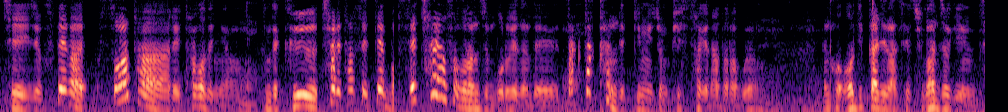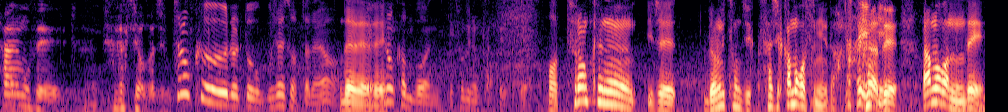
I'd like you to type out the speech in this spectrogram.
제 이제 후배가 소나타를 타거든요. 네. 근데 그 차를 탔을 때뭐새 차여서 그런지 는 모르겠는데 딱딱한 느낌이 좀 비슷하게 나더라고요. 그러니까 어디까지나 제 주관적인 차 네. 알못의 생각이어가지고. 트렁크를 또 무시할 수 없잖아요. 네네네. 네, 트렁크 한번 이렇게 소개 좀 부탁드릴게요. 어, 트렁크는 이제 몇 리터인지 사실 까먹었습니다. 예. 네, 까먹었는데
